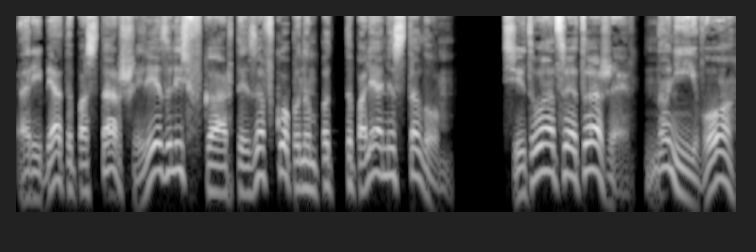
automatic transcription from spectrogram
а ребята постарше резались в карты за вкопанным под тополями столом. Ситуация та же, но ни его,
